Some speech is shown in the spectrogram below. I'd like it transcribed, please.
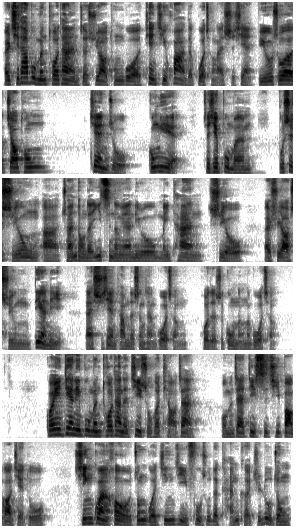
而其他部门脱碳则需要通过电气化的过程来实现，比如说交通、建筑、工业这些部门。不是使用啊传统的一次能源，例如煤炭、石油，而是要使用电力来实现他们的生产过程或者是供能的过程。关于电力部门脱碳的技术和挑战，我们在第四期报告解读《新冠后中国经济复苏的坎坷之路》中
